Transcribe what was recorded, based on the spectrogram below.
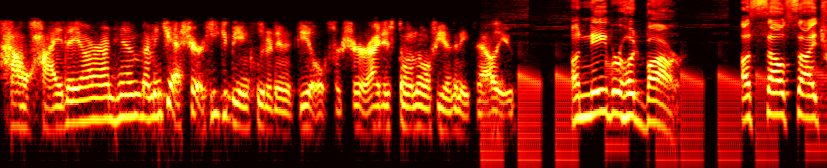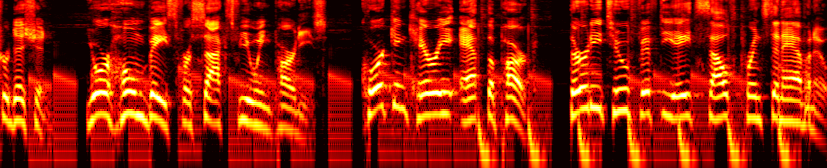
how high they are on him. I mean, yeah, sure, he could be included in a deal for sure. I just don't know if he has any value. A neighborhood bar, a Southside tradition, your home base for Sox viewing parties. Cork and Kerry at the park. 3258 South Princeton Avenue,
